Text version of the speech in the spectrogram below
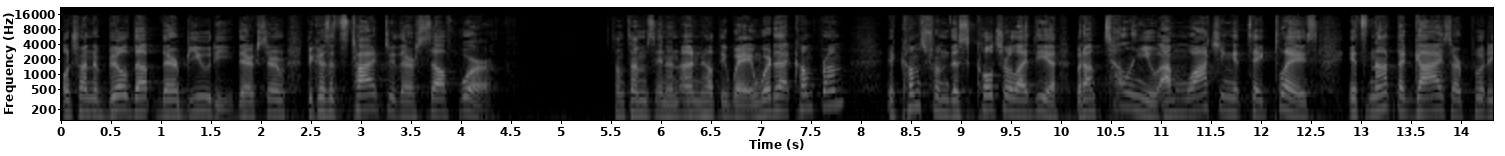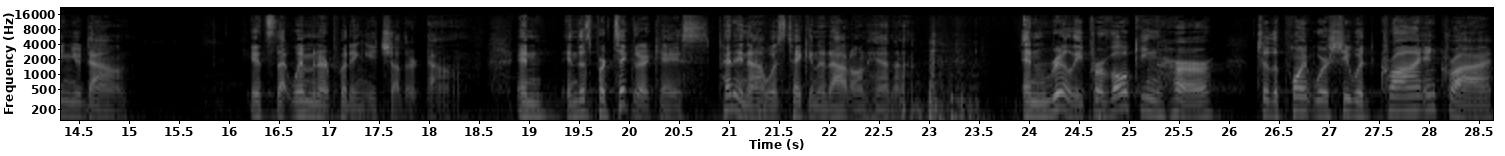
on trying to build up their beauty, their exterior? Because it's tied to their self worth, sometimes in an unhealthy way. And where did that come from? It comes from this cultural idea. But I'm telling you, I'm watching it take place. It's not the guys are putting you down, it's that women are putting each other down. And in this particular case, Peninnah was taking it out on Hannah and really provoking her to the point where she would cry and cry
